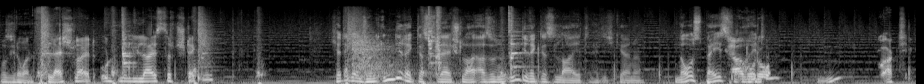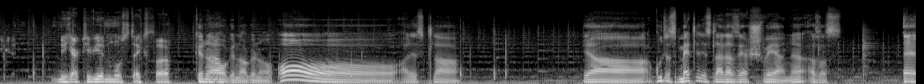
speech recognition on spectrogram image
Muss ich noch mal ein Flashlight unten in die Leiste stecken? Ich hätte gerne so ein indirektes Flashlight, also ein indirektes Light hätte ich gerne. No Space Ja, du, Item? du aktivieren, nicht aktivieren musst extra. Genau, Ja. genau, genau. Oh, alles klar. Ja, gut, das Metal ist leider sehr schwer, ne? Also das... Äh,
